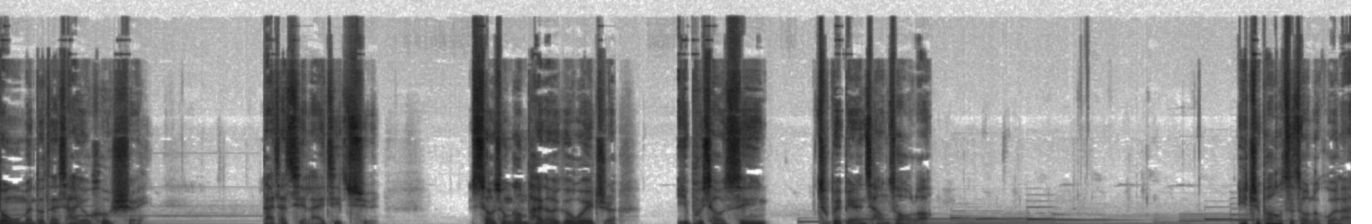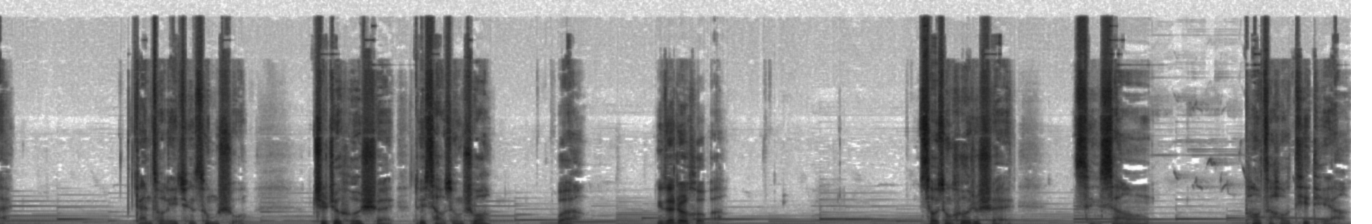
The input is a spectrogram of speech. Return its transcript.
动物们都在下游喝水，大家挤来挤去。小熊刚排到一个位置，一不小心就被别人抢走了。一只豹子走了过来，赶走了一群松鼠，指着河水对小熊说：“喂，你在这儿喝吧。”小熊喝着水，心想：“豹子好体贴啊。”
